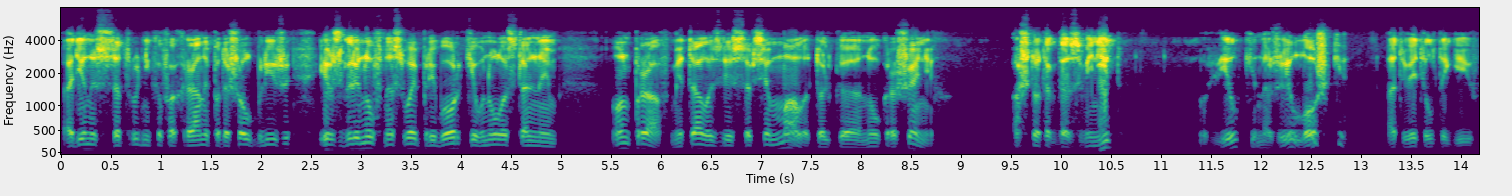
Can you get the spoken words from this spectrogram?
Один из сотрудников охраны подошел ближе и, взглянув на свой прибор, кивнул остальным. Он прав, металла здесь совсем мало, только на украшениях. А что тогда звенит? Вилки, ножи, ложки, ответил Тагиев.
